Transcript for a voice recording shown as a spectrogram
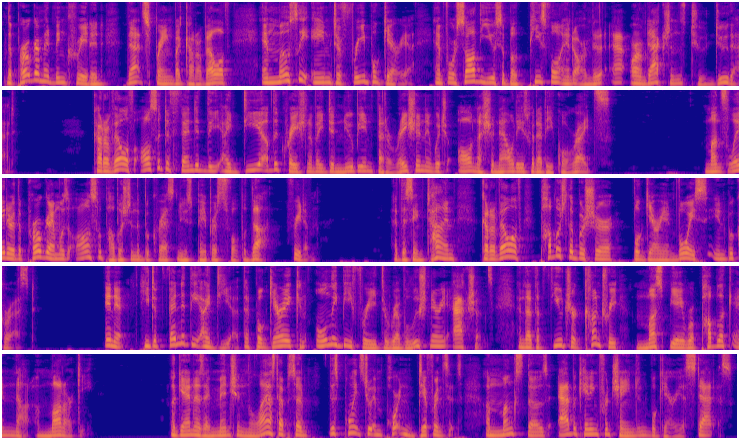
The program had been created that spring by Karavelov and mostly aimed to free Bulgaria and foresaw the use of both peaceful and armed, armed actions to do that. Karavelov also defended the idea of the creation of a Danubian federation in which all nationalities would have equal rights. Months later, the program was also published in the Bucharest newspaper Svoboda, Freedom. At the same time, Karavelov published the brochure Bulgarian Voice in Bucharest. In it, he defended the idea that Bulgaria can only be freed through revolutionary actions and that the future country must be a republic and not a monarchy. Again, as I mentioned in the last episode, this points to important differences amongst those advocating for change in Bulgaria's status.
